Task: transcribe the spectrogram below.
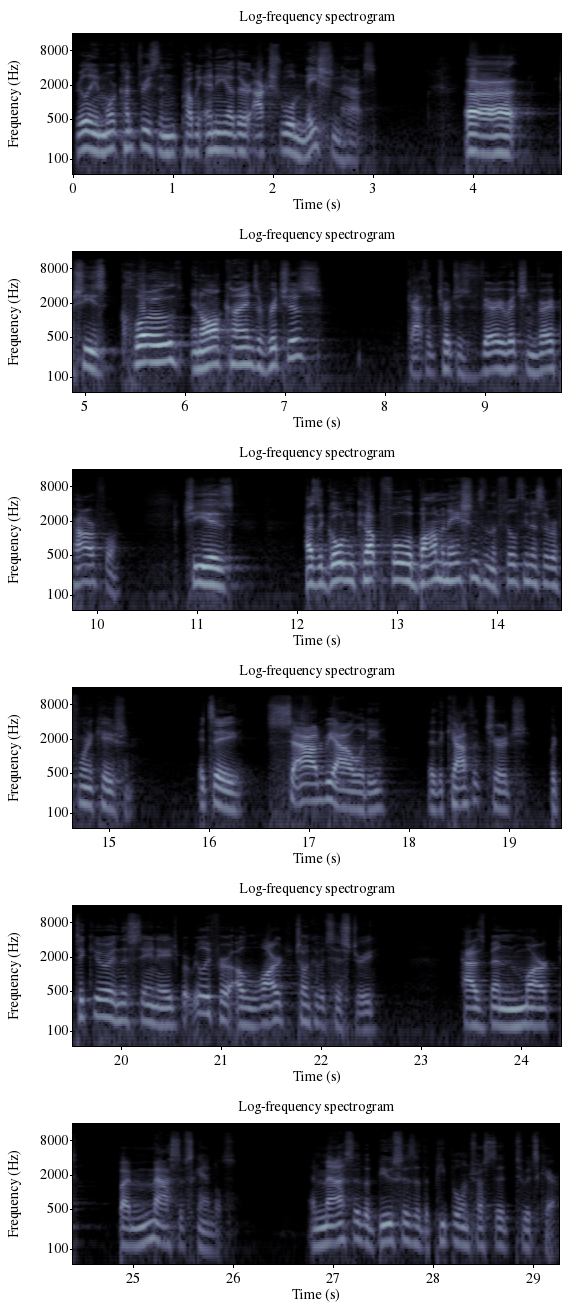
really in more countries than probably any other actual nation has. Uh, she's clothed in all kinds of riches, The Catholic Church is very rich and very powerful. She is has a golden cup full of abominations and the filthiness of her fornication. It's a sad reality that the Catholic Church, particularly in this day and age, but really for a large chunk of its history, has been marked by massive scandals and massive abuses of the people entrusted to its care.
